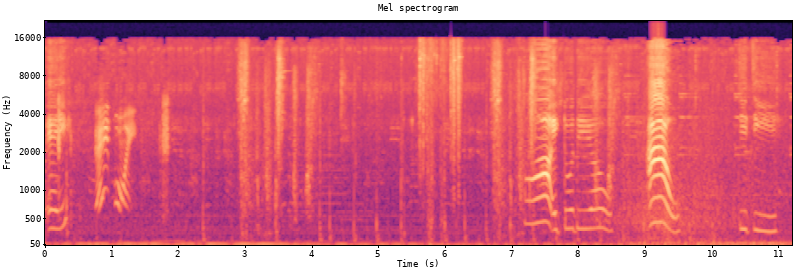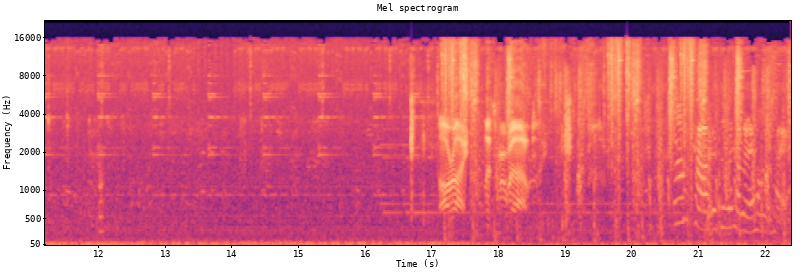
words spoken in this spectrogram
ไป ตัวเดียว อ้าว จีจี All right, let's move out. เมื่อเช้าจะขึ้นไปทำอะไรห้องไอ้ไทยอะ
